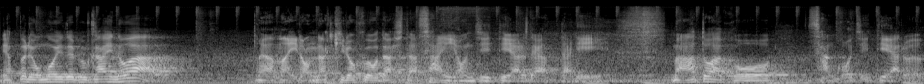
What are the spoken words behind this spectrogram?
やっぱり思い出深いのはまあいろんな記録を出した 34GTR であったり、まあ、あとはこう 35GTR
